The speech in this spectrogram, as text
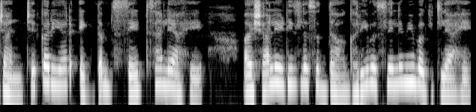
ज्यांचे करिअर एकदम सेट झाले आहे अशा लेडीजलासुद्धा घरी बसलेले मी बघितले आहे.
